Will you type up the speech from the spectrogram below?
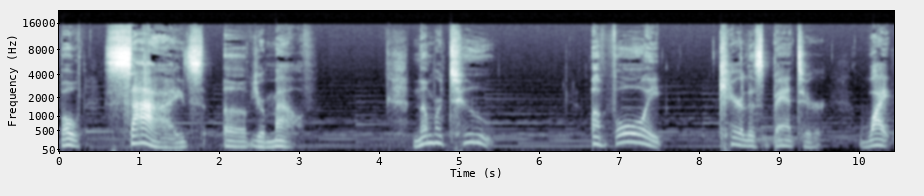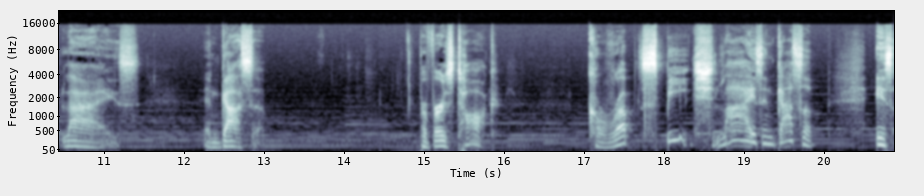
both sides of your mouth. Number two, avoid careless banter, white lies, and gossip. Perverse talk, corrupt speech, lies, and gossip is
